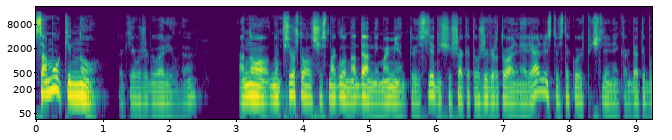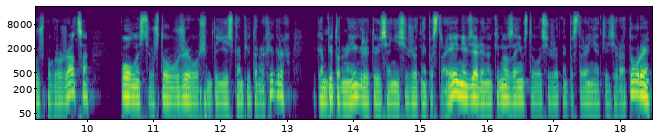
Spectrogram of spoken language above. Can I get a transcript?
Само кино, как я уже говорил, да, оно, ну, все, что оно сейчас могло на данный момент, то есть следующий шаг — это уже виртуальная реальность, то есть такое впечатление, когда ты будешь погружаться полностью, что уже, в общем-то, есть в компьютерных играх. И компьютерные игры, то есть они сюжетное построение взяли, но кино заимствовало сюжетное построение от литературы,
